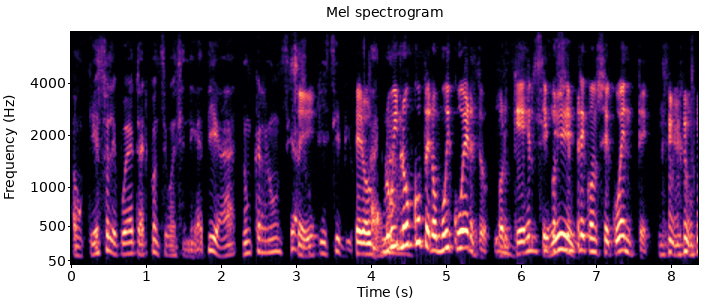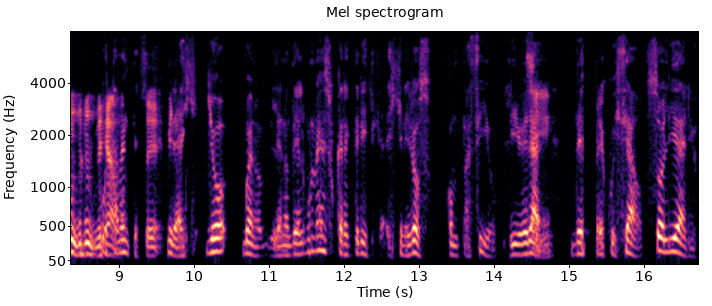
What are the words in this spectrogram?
aunque eso le pueda traer consecuencias negativas, ¿ah? nunca renuncia a su principio. Pero muy loco, pero muy cuerdo, porque es el tipo siempre consecuente. Justamente. Mira, yo, bueno, le anoté algunas de sus características. Es generoso, compasivo, liberal, desprejuiciado, solidario,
